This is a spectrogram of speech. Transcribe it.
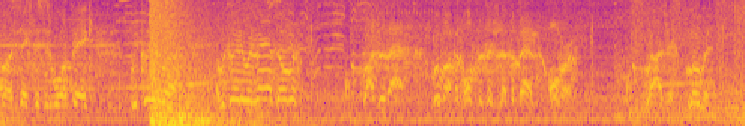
Bravo 6, this is Warpig. We clear to, uh, are we clear to advance, over? Roger that. Move up and hold position at the bend. Over. Roger, moving.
